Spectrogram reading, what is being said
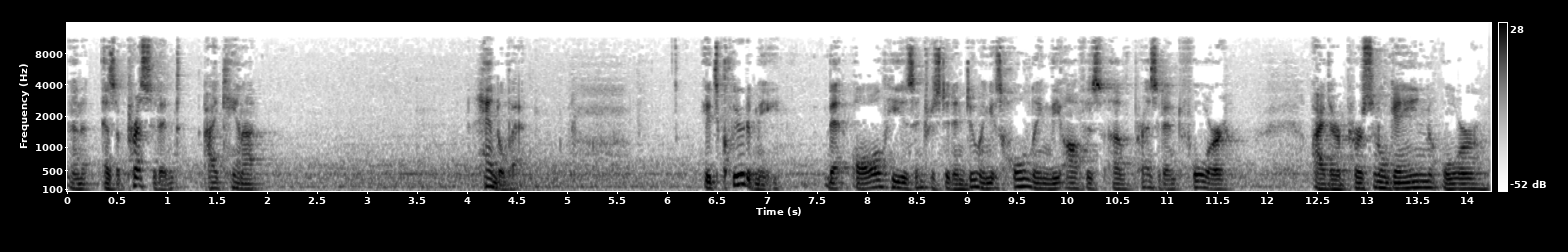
And as a precedent, I cannot handle that. It's clear to me that all he is interested in doing is holding the office of president for either personal gain or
